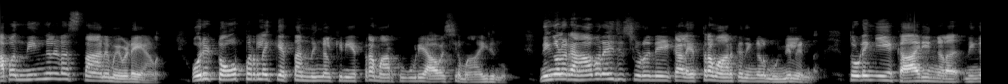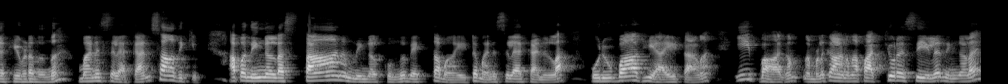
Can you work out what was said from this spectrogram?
അപ്പൊ നിങ്ങളുടെ സ്ഥാനം എവിടെയാണ്? ഒരു ടോപ്പറിലേക്ക് എത്താൻ നിങ്ങൾക്ക് ഇനി എത്ര മാർക്ക് കൂടി ആവശ്യമായിരുന്നു? നിങ്ങളൊരു ആവറേജ് സ്റ്റുഡന്റിനേക്കാൾ എത്ര മാർക്ക് നിങ്ങൾ മുന്നിലുണ്ട്? തുടങ്ങിയ കാര്യങ്ങൾ നിങ്ങൾക്ക് ഇവിടെ നിന്ന് മനസ്സിലാക്കാൻ സാധിക്കും. അപ്പം നിങ്ങളുടെ സ്ഥാനം നിങ്ങൾക്കൊന്ന് വ്യക്തമായിട്ട് മനസ്സിലാക്കാനുള്ള ഒരു ഉപാധിയായിട്ടാണ് ഈ ഭാഗം നമ്മൾ കാണുന്നത്. അപ്പം അക്യുറസിയിൽ നിങ്ങൾ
